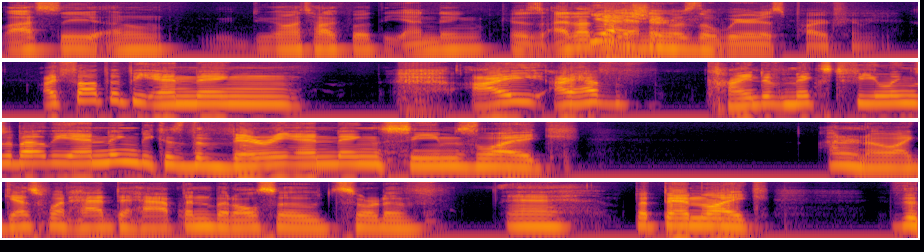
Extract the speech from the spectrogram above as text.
lastly, I don't. Do you want to talk about the ending? Because I thought Yeah, the ending sure. was the weirdest part for me. I thought that the ending I I have kind of mixed feelings about the ending because the very ending seems like I don't know, I guess what had to happen but also sort of eh but then like the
